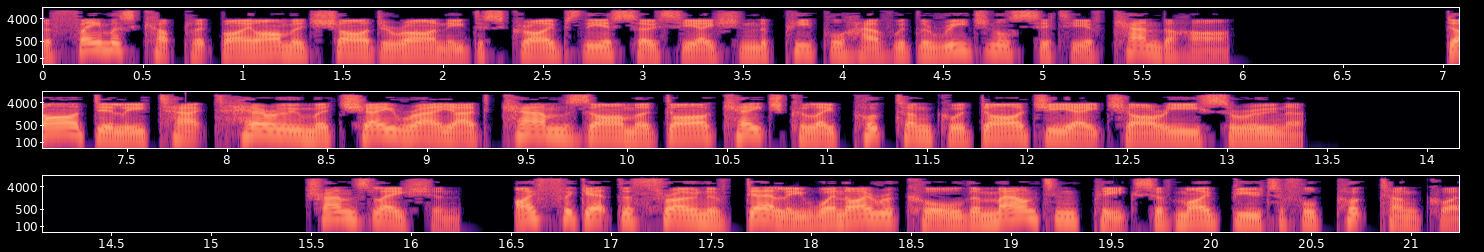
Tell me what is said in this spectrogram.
The famous couplet by Ahmad Shah Durrani describes the association the people have with the regional city of Kandahar. Dar dili takt heruma che rayad kam zama dar kachkule puktunkwa dar ghre saruna. Translation. I forget the throne of Delhi when I recall the mountain peaks of my beautiful Pakhtunkhwa.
